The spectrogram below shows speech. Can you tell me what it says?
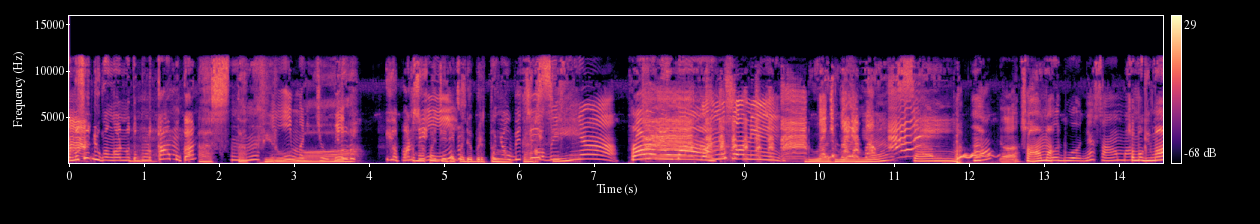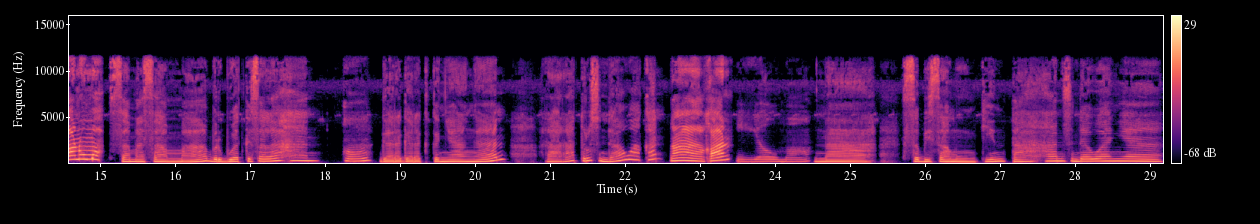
Kamu sih juga nggak nutup mulut kamu kan? Astagfirullah. Iya, apaan sih? Kenapa jadi pada bertengkar sih, sih? Rara nih, Uma. Kanusa nih. Dua-duanya sama. Sama. Dua-duanya sama. Sama gimana, Uma? Sama-sama berbuat kesalahan. Hah? Gara-gara kekenyangan, Rara terus sendawa kan? Nah, kan? Iya, Uma. Nah, sebisa mungkin tahan sendawanya.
